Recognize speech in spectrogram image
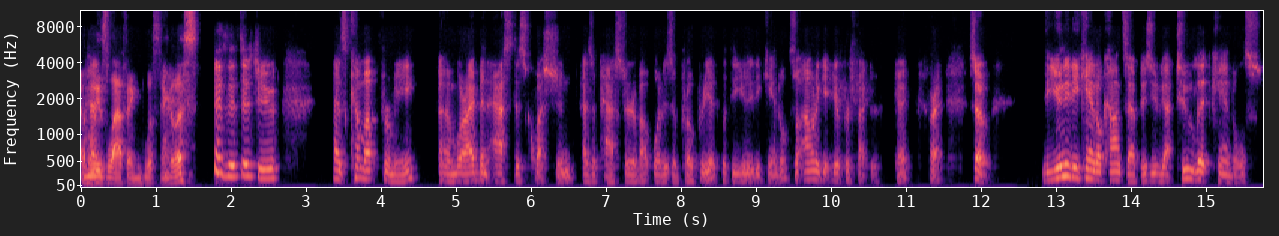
Emily's has- laughing listening to this. this issue has come up for me um, where I've been asked this question as a pastor about what is appropriate with the unity candle. So I want to get your perspective. Okay. All right. So the unity candle concept is you've got two lit candles,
